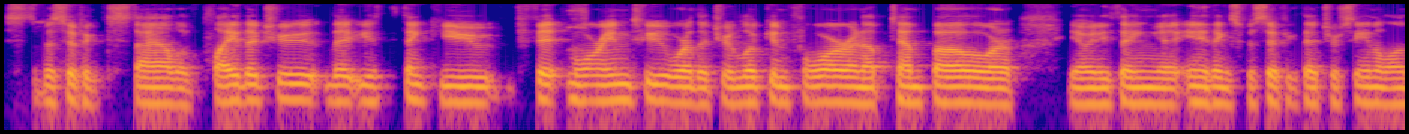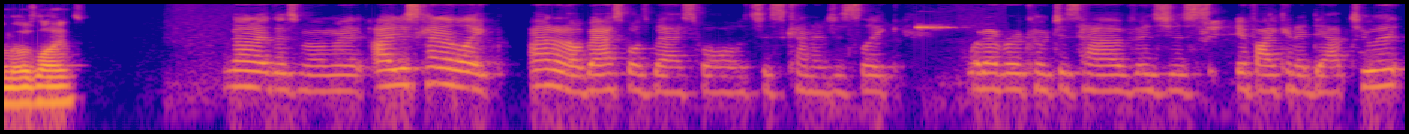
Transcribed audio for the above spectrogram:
specific style of play that you that you think you fit more into, or that you're looking for an up tempo, or you know anything uh, anything specific that you're seeing along those lines? Not at this moment. I just kind of like I don't know. Basketball's basketball. It's just kind of just like whatever coaches have is just if I can adapt to it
